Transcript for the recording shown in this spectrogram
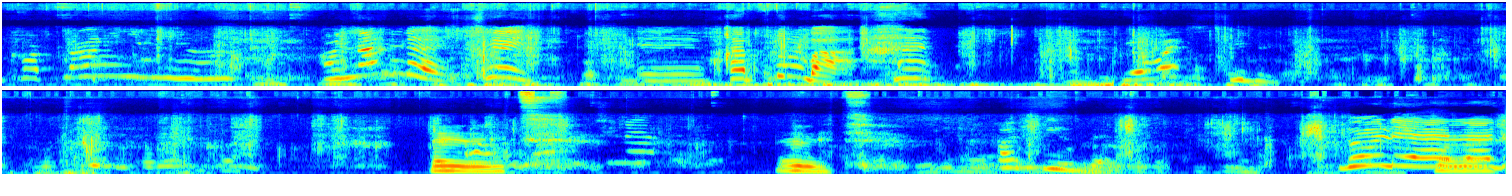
kaplan gibi ya. Annem de şey e, kaplumbağa. Yavaş gibi. Evet. Evet. Bak izle. Böyle yerlerde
